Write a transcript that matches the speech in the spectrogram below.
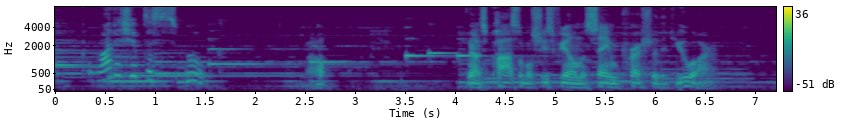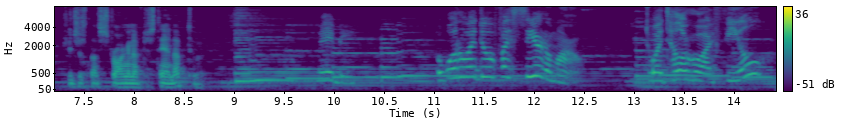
But why does she have to smoke? Well, you know, it's possible she's feeling the same pressure that you are. She's just not strong enough to stand up to it. Maybe. But what do I do if I see her tomorrow? Do I tell her how I feel?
